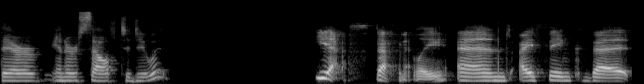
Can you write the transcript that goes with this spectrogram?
their inner self to do it? Yes, definitely. And I think that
